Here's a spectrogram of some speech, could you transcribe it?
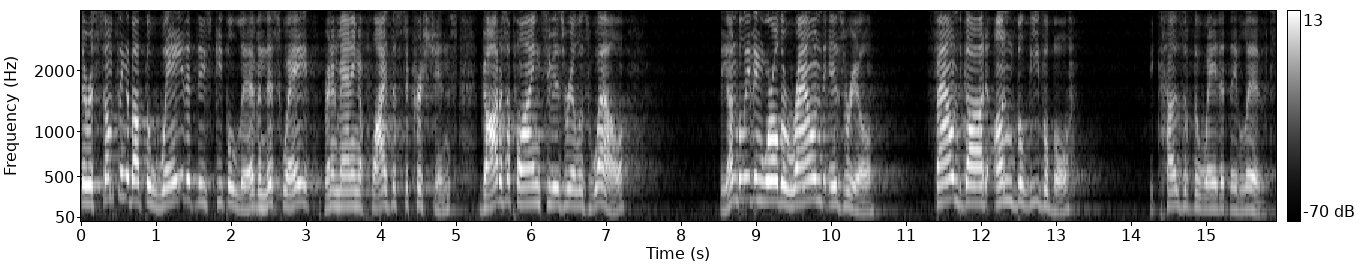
There is something about the way that these people live, and this way, Brennan Manning applies this to Christians. God is applying to Israel as well. The unbelieving world around Israel found God unbelievable because of the way that they lived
